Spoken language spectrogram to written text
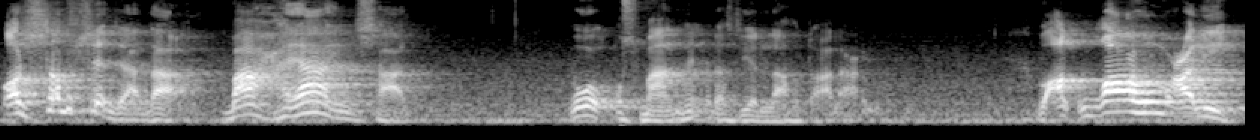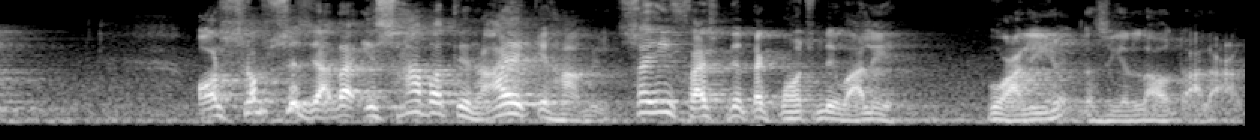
اور سب سے زیادہ با حیا انسان وہ عثمان ہے رضی اللہ تعالیٰ عنہ۔ وہ اقواہم علی اور سب سے زیادہ اصابت رائے کے حامل، صحیح فیصلے تک پہنچنے والے وہ علی ہیں رضی اللہ تعالیٰ عنہ۔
